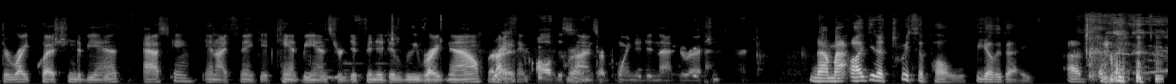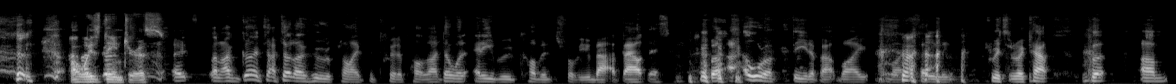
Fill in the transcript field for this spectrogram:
the right question to be a- asking and i think it can't be answered definitively right now but right. i think all the signs right. are pointed in that direction now matt i did a twitter poll the other day Always dangerous. Well, I'm going to. I don't know who replied to the Twitter poll. I don't want any rude comments from you about about this, but or indeed about my my failing Twitter account. But um,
